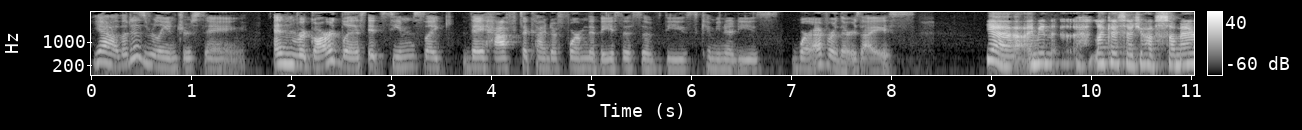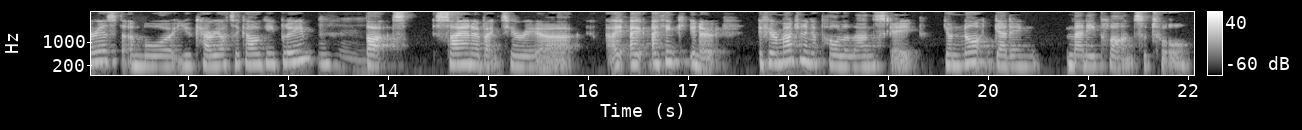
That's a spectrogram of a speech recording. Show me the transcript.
Yeah, that is really interesting. And regardless, it seems like they have to kind of form the basis of these communities wherever there's ice. Yeah, I mean, like I said, you have some areas that are more eukaryotic algae bloom, mm-hmm. but cyanobacteria, I, I, I think, you know, if you're imagining a polar landscape, you're not getting many plants at all.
